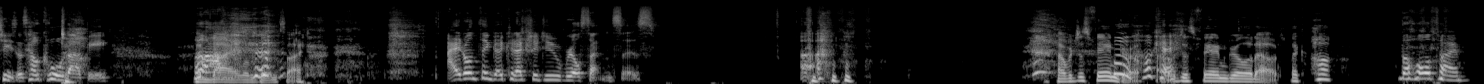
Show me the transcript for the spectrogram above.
Jesus, how cool would that be? I die a little bit inside. I don't think I could actually do real sentences. Uh, I would just fangirl. I okay. would just fangirl it out. Like, huh? the whole time.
